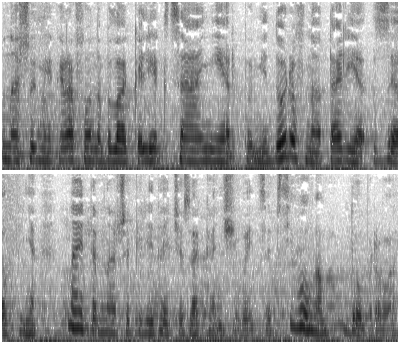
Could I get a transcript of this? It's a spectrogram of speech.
У нашего микрофона была коллекционер помидоров Наталья Зелпиня. На этом наша передача заканчивается. Всего вам доброго.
